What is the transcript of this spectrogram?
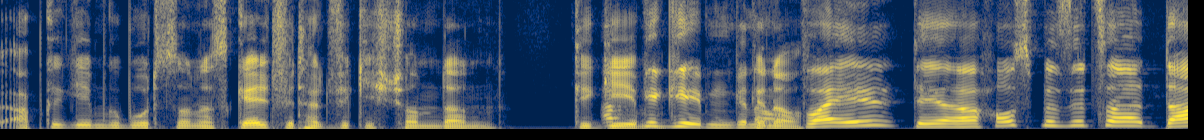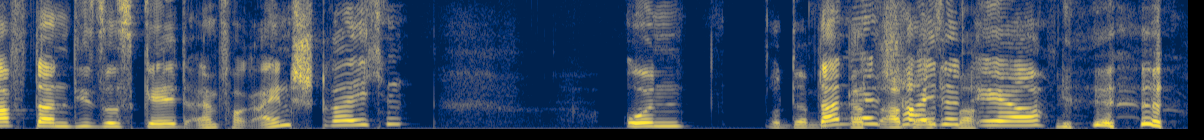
äh, abgegeben Gebote, sondern das Geld wird halt wirklich schon dann gegeben. abgegeben, genau. Genau. Weil der Hausbesitzer darf dann dieses Geld einfach einstreichen Und dann, entscheidet er,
